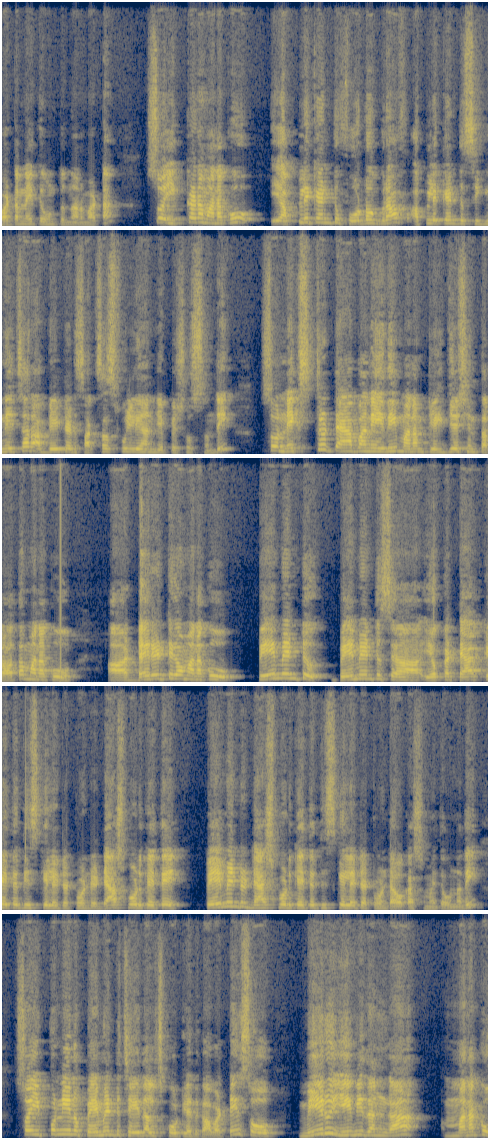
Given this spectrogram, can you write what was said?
బటన్ అయితే ఉంటుందన్నమాట. సో ఇక్కడ మనకు ఈ applicant photograph applicant signature updated successfully అని చెప్పేసి వస్తుంది. సో నెక్స్ట్ ట్యాబ్ అనేది మనం క్లిక్ చేసిన తర్వాత మనకు డైరెక్ట్గా మనకు పేమెంట్ పేమెంట్ యొక్క ట్యాబ్కి అయితే తీసుకెళ్ళేటటువంటి డాష్ బోర్డ్కి అయితే పేమెంట్ డాష్ బోర్డ్కి అయితే తీసుకెళ్ళేటటువంటి అవకాశం అయితే ఉన్నది. సో ఇప్పుడు నేను పేమెంట్ చేయదలుచుకోవట్లేదు కాబట్టి సో మీరు ఈ విధంగా మనకు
